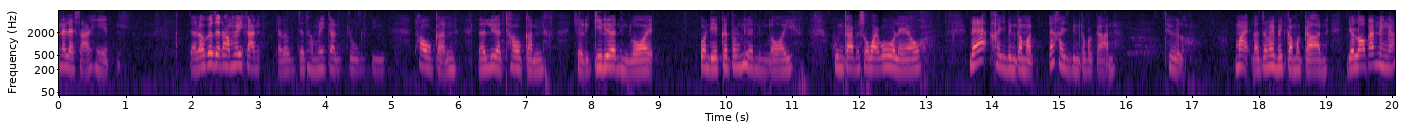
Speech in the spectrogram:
นั่นแหละสาเหตุ แต่เราก็จะทำให้การแต่เราจะทำให้การโจมตีเท่ากัน และเลือดเท่ากันเชอริกี้เลือดหนึ่งร้อยวันเด็กก็ต้องเลือดหนึ่งร้อยคุณกลายเป็นสวายโวแล้ว และใครจะเป็นกรรมและใครจะเป็นกรรมการ เธอเหรอ ไม่เราจะไม่เป็นกรรมการเดี๋ยวรอแป๊บหนึ่งนะ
